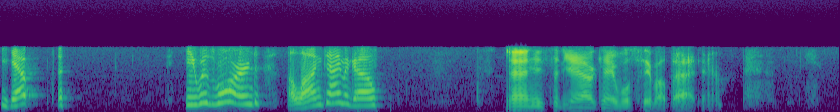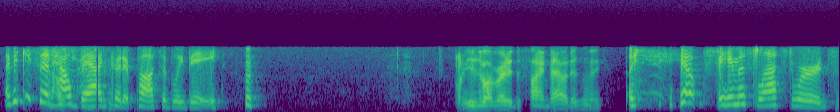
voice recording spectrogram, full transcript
Yep. he was warned a long time ago. And he said, "Yeah, okay, we'll see about that." You know. I think he said, "How bad could it possibly be?" well, he's about ready to find out, isn't he? yep, famous last words.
